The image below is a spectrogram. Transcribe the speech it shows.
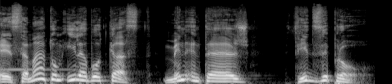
استمعتم إلى بودكاست من إنتاج فيتز برو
